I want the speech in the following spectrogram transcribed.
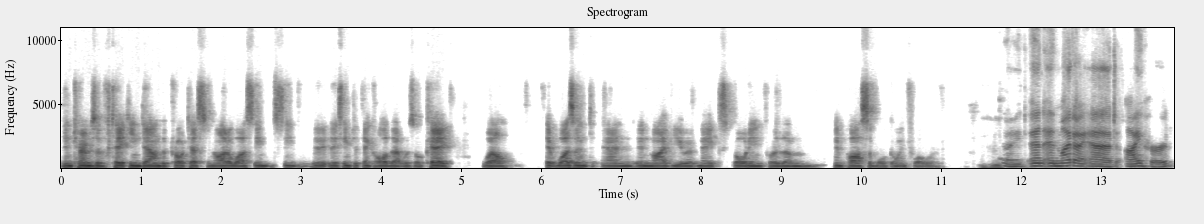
in terms of taking down the protests in Ottawa seem, seem they seem to think all of that was okay. Well, it wasn't, and in my view, it makes voting for them impossible going forward. Mm-hmm. Right. And, and might I add, I heard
